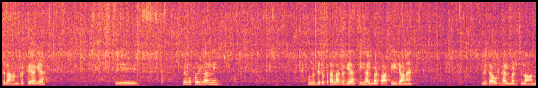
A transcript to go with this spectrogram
ਚਲਾਨ ਕੱਟਿਆ ਗਿਆ। ਤੇ ਚਲੋ ਕੋਈ ਗੱਲ ਨਹੀਂ। ਹੁਣ ਅੱਗੇ ਤਾਂ ਪਤਾ ਲੱਗ ਗਿਆ ਕਿ ਹੈਲਮਟ ਪਾ ਕੇ ਹੀ ਜਾਣਾ ਵਿਦਆਊਟ ਹੈਲਮਟ ਚਲਾਨ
